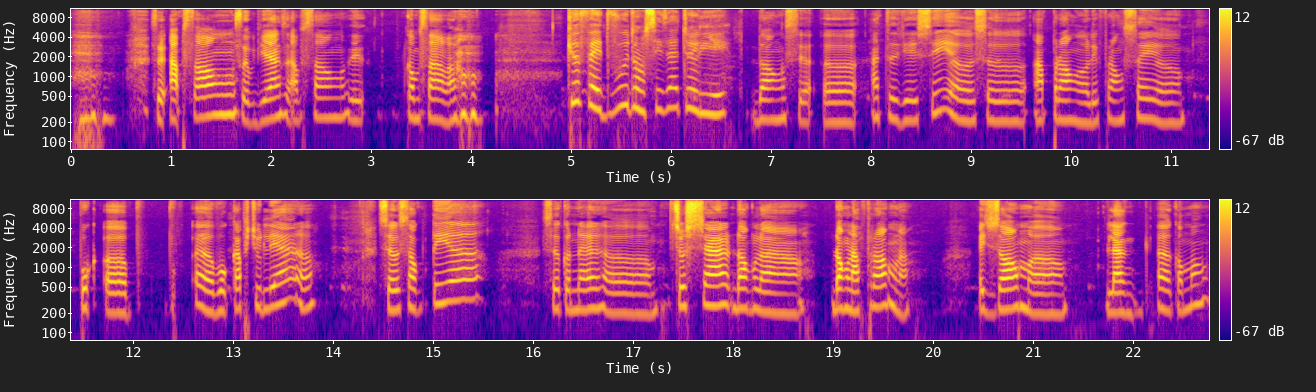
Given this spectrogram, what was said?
c'est absent, je viens, c'est absent, comme ça là. Que faites-vous dans ces ateliers? Dans ces euh, ateliers-ci, euh, je apprends le français euh, pour, euh, euh, vocabulaire, se sortir, se connaître euh, social dans la, dans la France. Là. Exemple, euh, la, euh, comment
